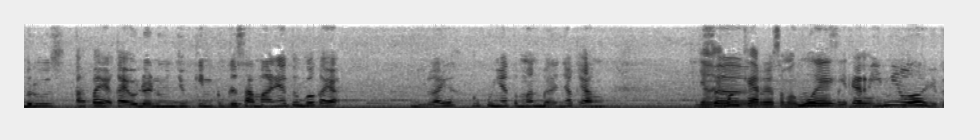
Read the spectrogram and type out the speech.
berus apa ya kayak udah nunjukin kebersamaannya tuh gue kayak gila ya gue punya teman banyak yang yang se- emang care sama gue Hmm, gitu. se-care ini loh gitu.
